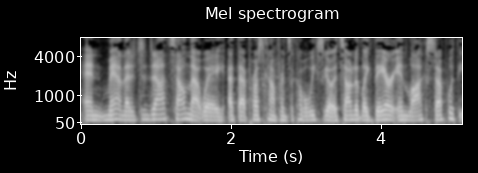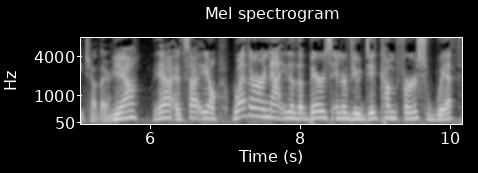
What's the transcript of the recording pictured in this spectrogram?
and man, that it did not sound that way at that press conference a couple weeks ago. It sounded like they are in lockstep with each other. Yeah, yeah. It's uh, you know whether or not you know the Bears interview did come first with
